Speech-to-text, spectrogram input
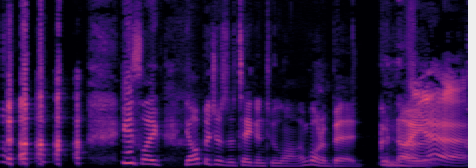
He's like, y'all bitches are taking too long. I'm going to bed. Good night. Yeah,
